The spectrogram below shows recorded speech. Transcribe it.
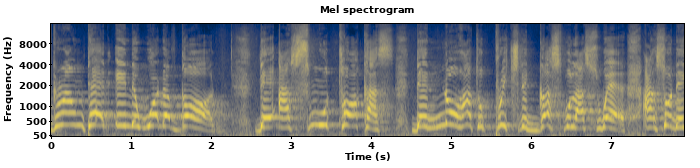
grounded in the word of God. They are smooth talkers. They know how to preach the gospel as well. And so they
